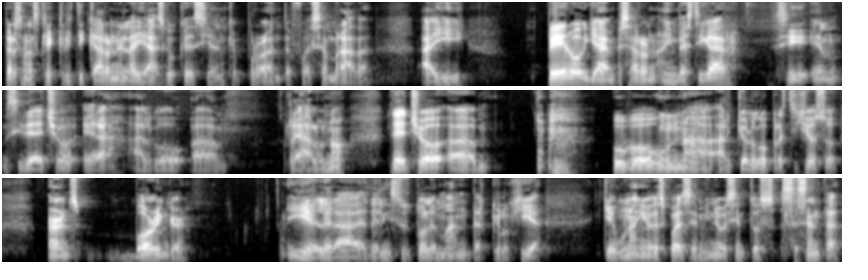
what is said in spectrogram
personas que criticaron el hallazgo, que decían que probablemente fue sembrada ahí, pero ya empezaron a investigar si, si de hecho era algo um, real o no. De hecho, um, hubo un arqueólogo prestigioso, Ernst Bohringer, y él era del Instituto Alemán de Arqueología, que un año después, en 1960,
